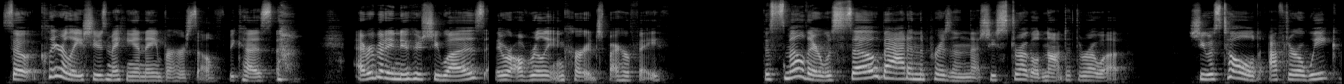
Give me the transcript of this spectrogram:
So clearly, she was making a name for herself because everybody knew who she was. They were all really encouraged by her faith. The smell there was so bad in the prison that she struggled not to throw up. She was told after a week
